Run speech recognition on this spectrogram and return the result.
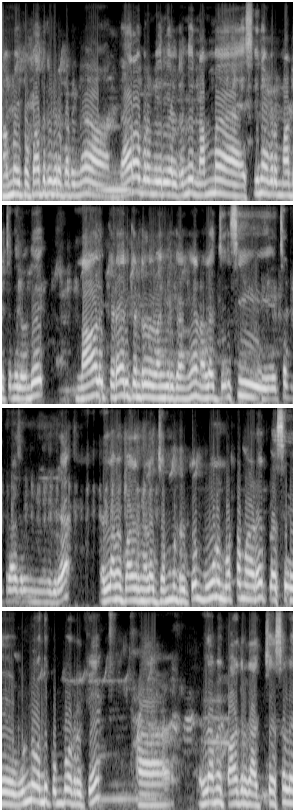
நம்ம இப்போ பார்த்துட்டு இருக்கிற பார்த்தீங்கன்னா தாராபுரம் ஏரியால இருந்து நம்ம சீனாபுரம் மாட்டுச் சந்தையில் வந்து நாலு கிடாரி கன்றுகள் வாங்கியிருக்காங்க. நல்லா ஜெர்சி ஹெச்எப் கிராஸ் நினைக்கிறேன். எல்லாமே பார்க்குற நல்லா ஜம்முன் இருக்கு. மூணு மொட்டை மாடு ப்ளஸ் ஒன்று வந்து கொம்போடு இருக்கு. எல்லாமே பார்க்குறக்கு அச்சசல்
